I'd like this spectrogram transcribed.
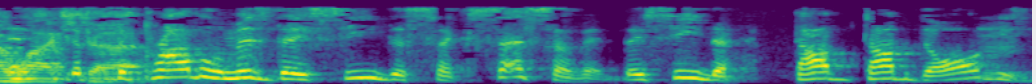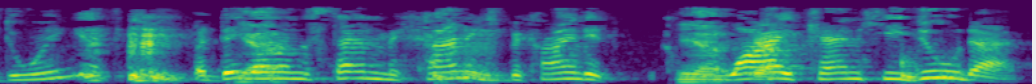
And- and watched, the, uh, the problem is they see the success of it. They see the top top dog is doing it, but they Yeah. don't understand mechanics behind it. Yeah. Why Yeah. can he do that?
